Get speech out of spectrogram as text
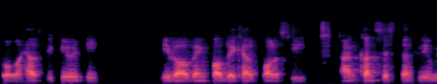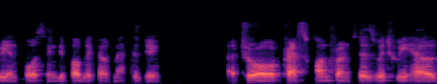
for health security, evolving public health policy, and consistently reinforcing the public health messaging uh, through our press conferences, which we held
